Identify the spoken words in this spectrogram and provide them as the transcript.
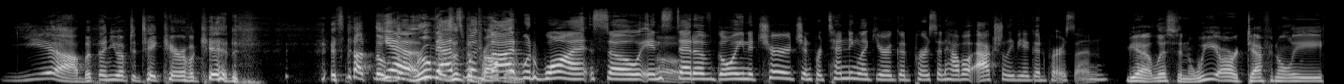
Yeah, but then you have to take care of a kid. it's not the, yeah, the room that's isn't the what problem. God would want. So instead of going to church and pretending like you're a good person, how about actually be a good person? Yeah, listen, we are definitely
